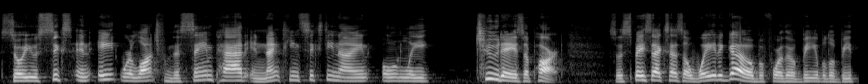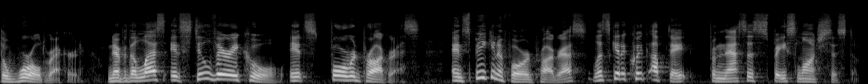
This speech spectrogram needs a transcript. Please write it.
Soyuz 6 and 8 were launched from the same pad in 1969, only two days apart. So SpaceX has a way to go before they'll be able to beat the world record. Nevertheless, it's still very cool. It's forward progress. And speaking of forward progress, let's get a quick update from NASA's Space Launch System.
